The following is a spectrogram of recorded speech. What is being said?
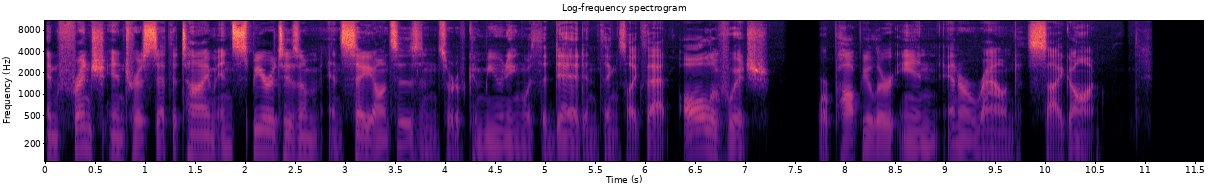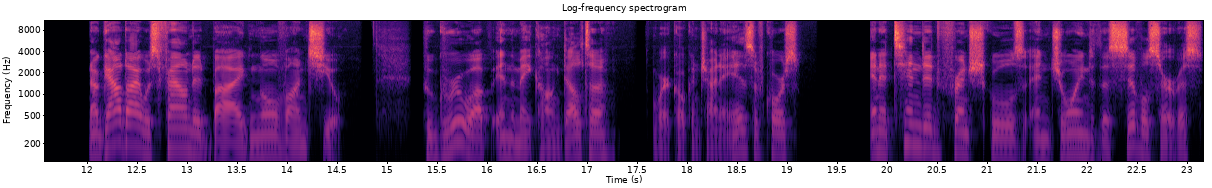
and French interests at the time in Spiritism and seances and sort of communing with the dead and things like that, all of which were popular in and around Saigon. Now, Cao Dai was founded by Ngo Van Chieu, who grew up in the Mekong Delta, where Cochinchina is, of course, and attended French schools and joined the civil service,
